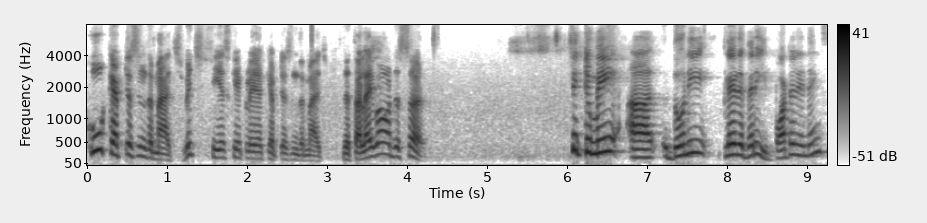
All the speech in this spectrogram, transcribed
who kept us in the match? Which CSK player kept us in the match? The Talaiva or the Sir? See, to me, uh, Dhoni played a very important innings,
